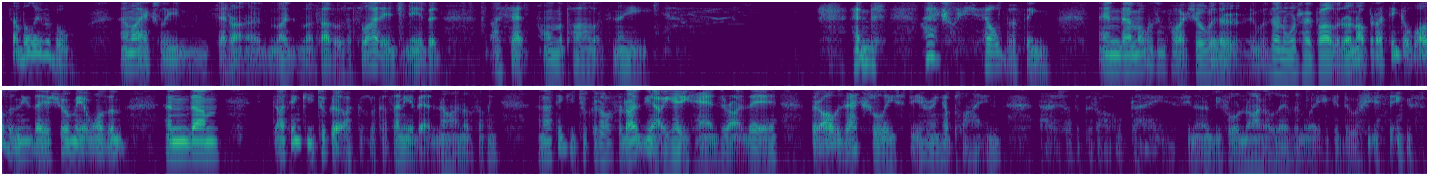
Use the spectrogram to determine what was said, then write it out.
It's unbelievable. Um, I actually sat on, uh, my, my father was a flight engineer, but I sat on the pilot's knee. and I actually held the thing. And um, I wasn't quite sure whether it was on autopilot or not, but I think it was, and they assured me it wasn't. And um, I think he took it, look, I was only about nine or something, and I think he took it off, and I, you know, he had his hands right there, but I was actually steering a plane. Those were the good old days, you know, before 9-11, where you could do a few things.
